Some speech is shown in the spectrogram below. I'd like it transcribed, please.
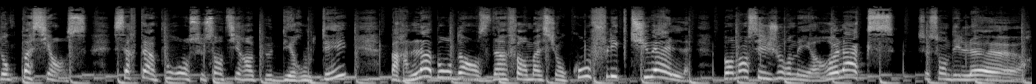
Donc patience. Certains pourront se sentir un peu déroutés par l'abondance d'informations conflictuelles pendant ces journées. Relax, ce sont des leurs.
